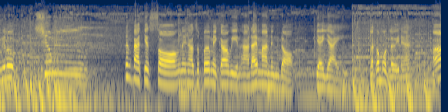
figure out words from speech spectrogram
ไปลูกชุ่ม1872 นะครับซูเปอร์เมกาวีนอ่าได้มา 1 ดอกใหญ่ ๆ แล้วก็หมดเลยนะอ่า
